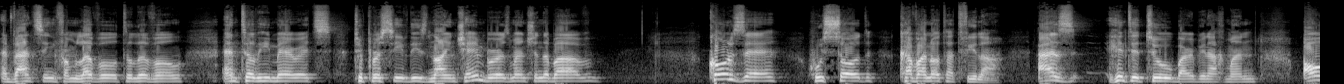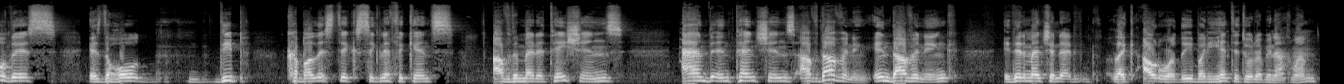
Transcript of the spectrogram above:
advancing from level to level until he merits to perceive these nine chambers mentioned above. Korze husod kavanot atfila. As hinted to by Rabbi Nachman, all this is the whole deep Kabbalistic significance of the meditations and the intentions of davening. In davening, he didn't mention it like outwardly, but he hinted to Rabbi Nachman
